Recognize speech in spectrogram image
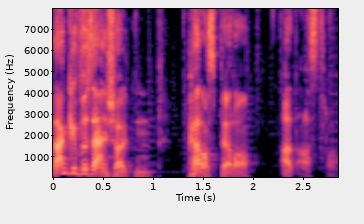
Danke fürs Einschalten. Peraspera ad Astra.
